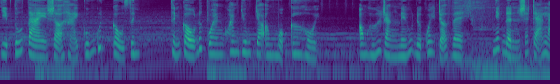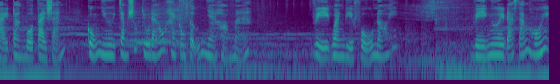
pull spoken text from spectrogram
Diệp tú tài sợ hãi cuốn quýt cầu xin, thỉnh cầu đức quan khoan dung cho ông một cơ hội. Ông hứa rằng nếu được quay trở về, nhất định sẽ trả lại toàn bộ tài sản cũng như chăm sóc chu đáo hai công tử nhà họ mã. Vị quan địa phủ nói, vì ngươi đã sám hối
